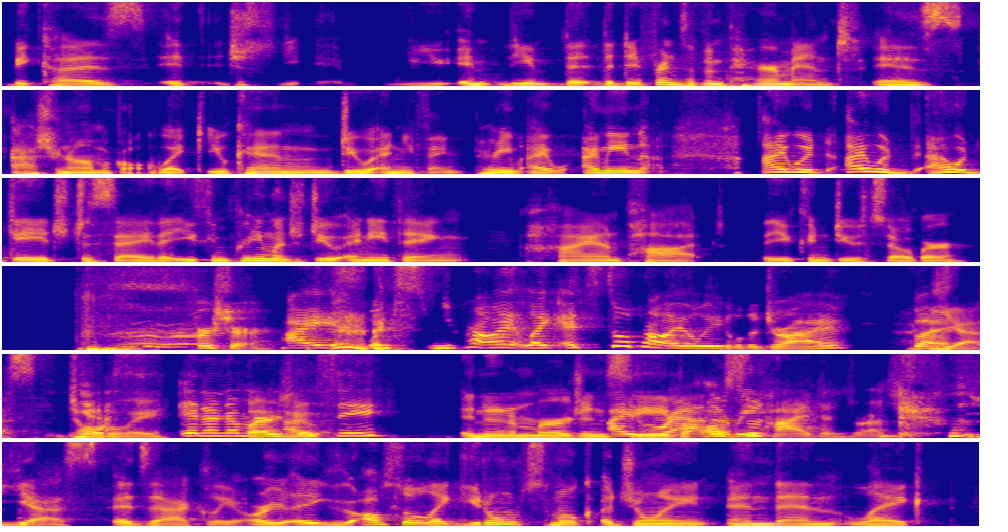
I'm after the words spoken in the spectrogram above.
because it just, you, the, the difference of impairment is astronomical. Like you can do anything. Pretty, I, I mean, I would, I would, I would gauge to say that you can pretty much do anything high on pot that you can do sober. For sure, I would. You probably like. It's still probably illegal to drive, but yes, totally. Yes, in an emergency in an emergency. I'd rather also, be high than drunk. yes, exactly. Or you also like you don't smoke a joint and then like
